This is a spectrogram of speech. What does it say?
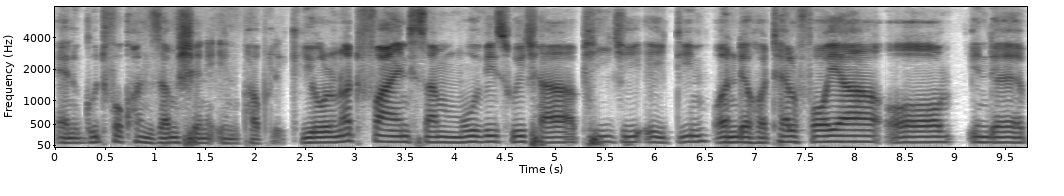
and good for consumption in public. You will not find some movies which are PG 18 on the hotel foyer or in the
